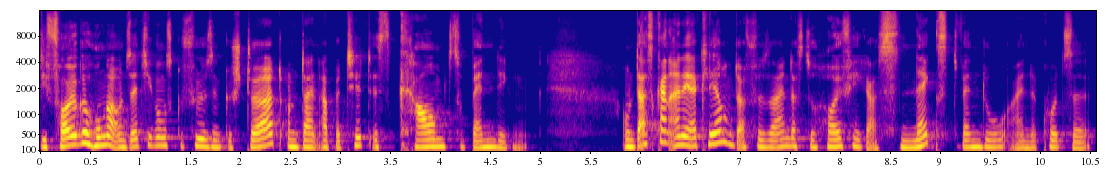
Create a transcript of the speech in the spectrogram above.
Die Folge Hunger und Sättigungsgefühl sind gestört und dein Appetit ist kaum zu bändigen. Und das kann eine Erklärung dafür sein, dass du häufiger snackst, wenn du eine kurze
